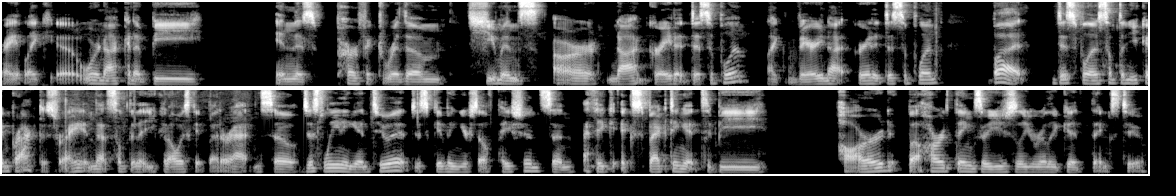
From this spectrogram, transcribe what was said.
right? Like uh, we're not going to be in this perfect rhythm. Humans are not great at discipline like very not great at discipline but discipline is something you can practice right and that's something that you can always get better at and so just leaning into it just giving yourself patience and i think expecting it to be hard, but hard things are usually really good things too.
